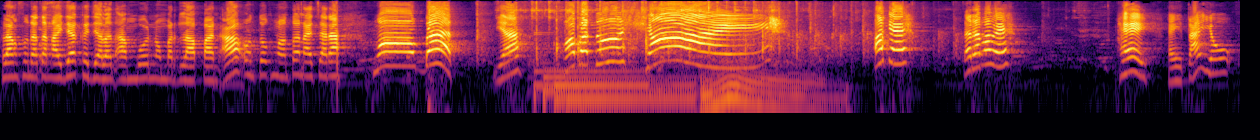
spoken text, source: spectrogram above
langsung datang aja ke Jalan Ambon nomor 8A untuk nonton acara Ngobat. Ya. Ngobat dulu, Shy. Oke. Dadah, Babe. Hey, hey Tayo.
